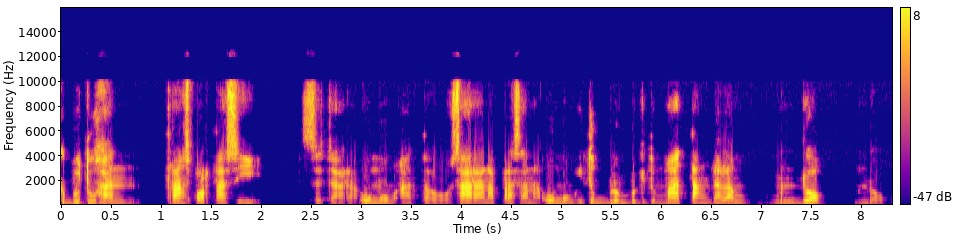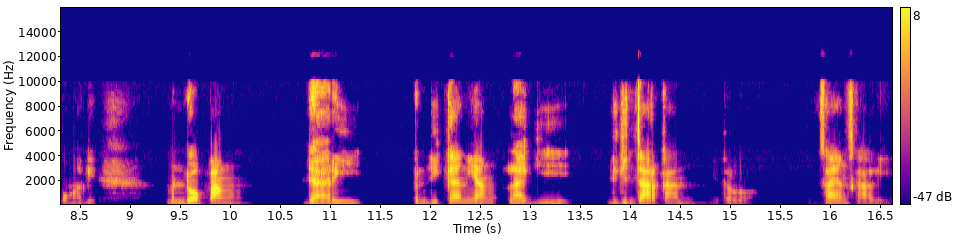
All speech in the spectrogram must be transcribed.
kebutuhan transportasi secara umum atau sarana prasarana umum itu belum begitu matang dalam mendop mendopong lagi mendopang dari pendidikan yang lagi digencarkan gitu loh. Sayang sekali.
